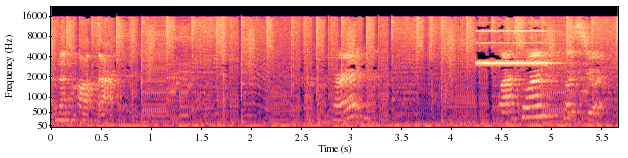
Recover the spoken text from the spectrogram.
and then hop back. All right, last one, let's do it.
